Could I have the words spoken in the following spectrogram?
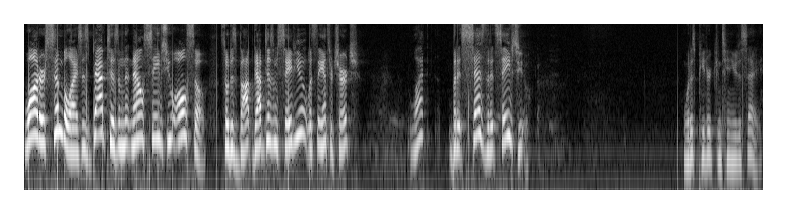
water symbolizes baptism that now saves you also. So, does ba- baptism save you? What's the answer, church? What? But it says that it saves you. What does Peter continue to say?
